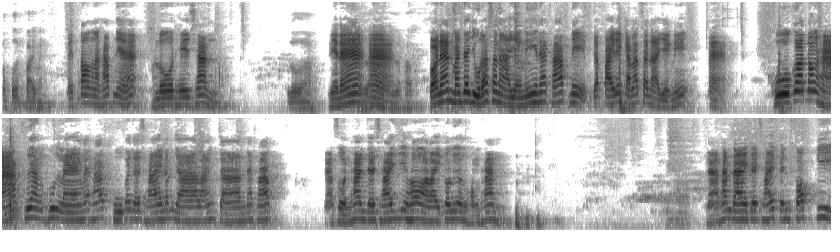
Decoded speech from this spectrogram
ต้องเปิดไฟไหม ไม่ต้องแล้วครับเนี่ยฮะ rotation โลอะเนี่ยนะเห็นแล้วอ่าครับเห็นแล้วครับเพราะนั้นมันจะอยู่ลักษณะอย่างนี้นะครับ นี่จะไปได้วยกันลักษณะอย่างนี้อ่าครูก็ต้องหาเครื่องทุ่นแรงนะครับ ครูก็จะใช้น้ำยาล้างจานนะครับนะส่วนท่านจะใช้ยี่ห้ออะไรก็เรื่องของท่านนะท่านใดจะใช้เป็นฟอกกี้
